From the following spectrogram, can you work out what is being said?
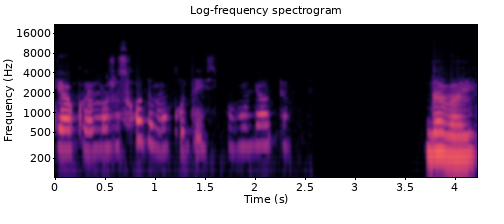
Дякую. Може, сходимо кудись погуляти? Давай.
